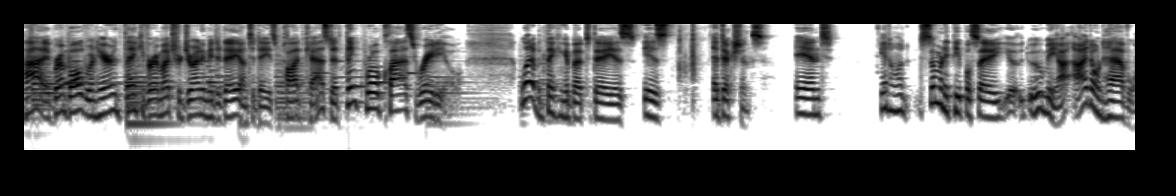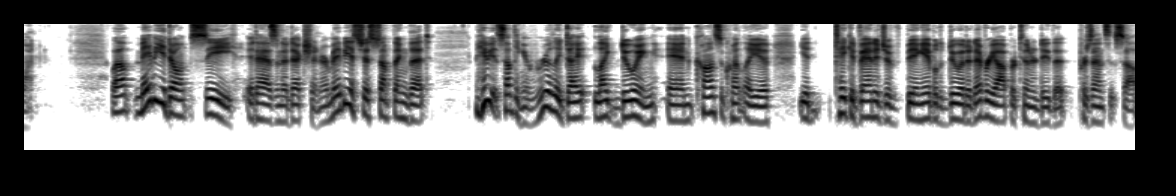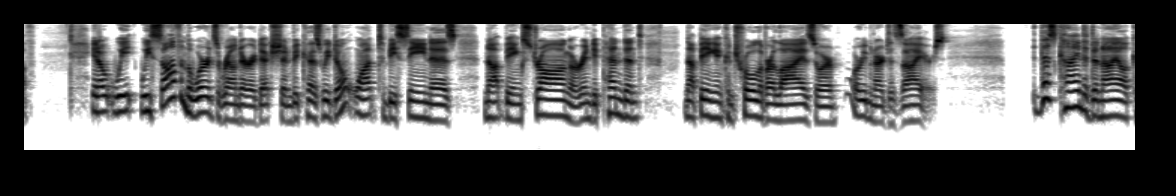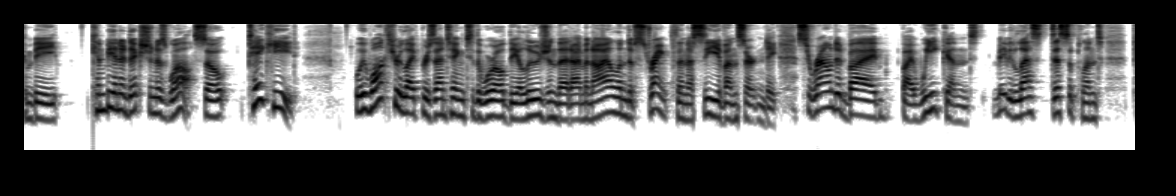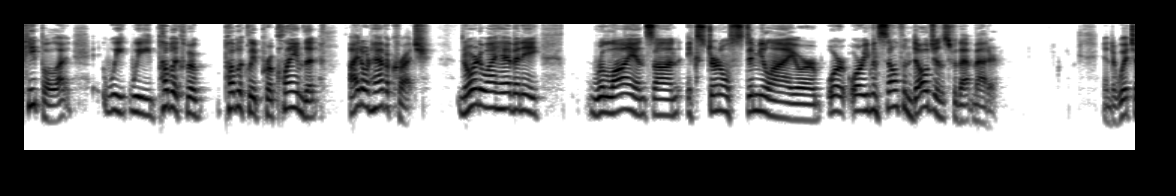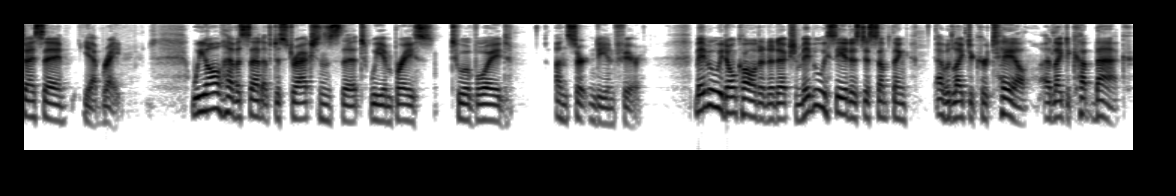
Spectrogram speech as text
Hi, Brent Baldwin here, and thank you very much for joining me today on today's podcast at Think World Class Radio. What I've been thinking about today is is addictions, and you know, so many people say, "Who me? I, I don't have one." Well, maybe you don't see it as an addiction, or maybe it's just something that maybe it's something you really di- like doing, and consequently you you take advantage of being able to do it at every opportunity that presents itself. You know, we, we soften the words around our addiction because we don't want to be seen as not being strong or independent, not being in control of our lives or, or even our desires. This kind of denial can be can be an addiction as well. So take heed. We walk through life presenting to the world the illusion that I'm an island of strength in a sea of uncertainty, surrounded by by weak and maybe less disciplined people. I, we we public, publicly proclaim that I don't have a crutch, nor do I have any reliance on external stimuli or or or even self-indulgence for that matter. And to which I say, yeah, right. We all have a set of distractions that we embrace to avoid uncertainty and fear. Maybe we don't call it an addiction. Maybe we see it as just something I would like to curtail, I'd like to cut back,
